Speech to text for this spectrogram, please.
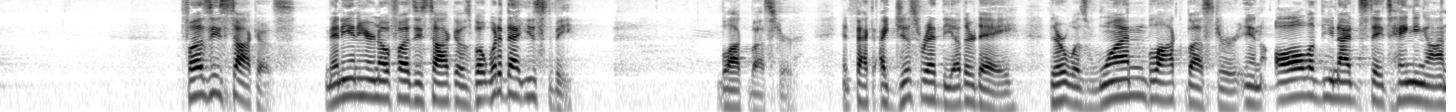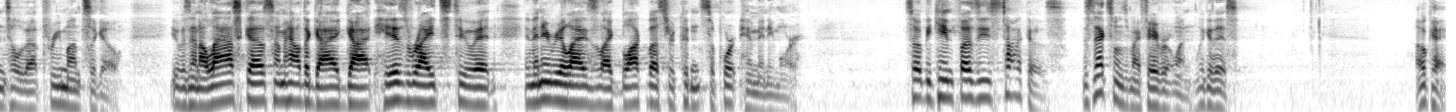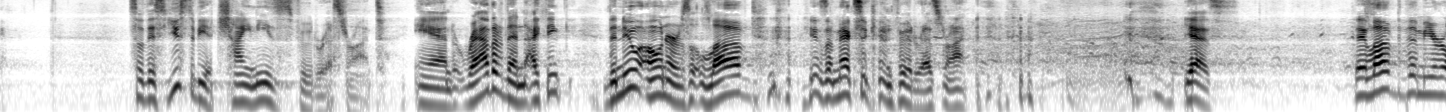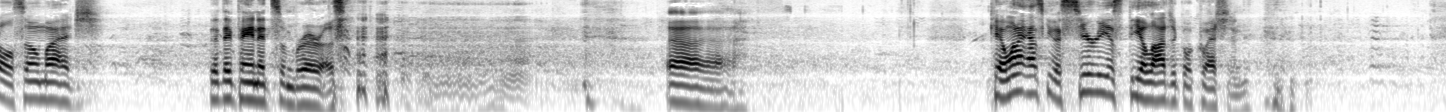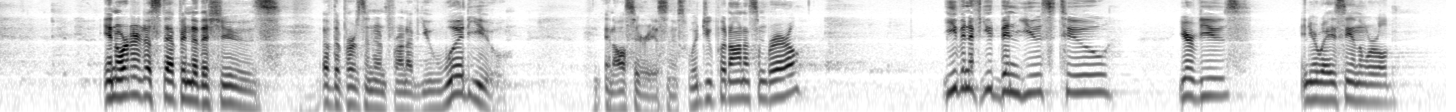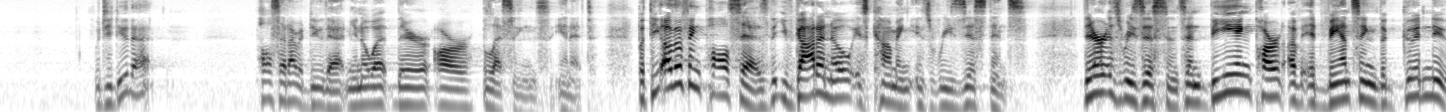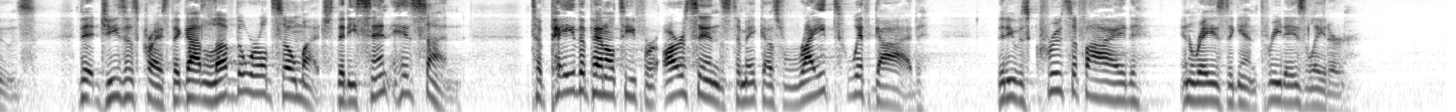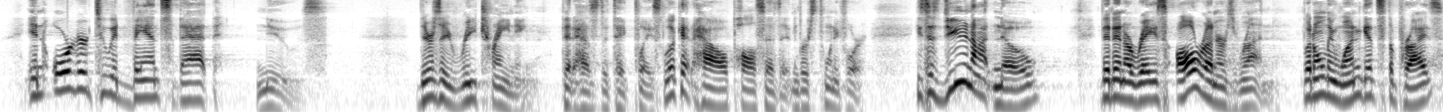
Fuzzy's Tacos. Many in here know Fuzzy's Tacos, but what did that used to be? Blockbuster. In fact, I just read the other day there was one blockbuster in all of the United States hanging on until about three months ago. It was in Alaska. Somehow the guy got his rights to it, and then he realized like Blockbuster couldn't support him anymore. So it became Fuzzy's Tacos. This next one's my favorite one. Look at this. Okay. So this used to be a Chinese food restaurant. And rather than, I think the new owners loved, it was a Mexican food restaurant. yes. They loved the mural so much that they painted sombreros. uh, okay, I want to ask you a serious theological question. In order to step into the shoes of the person in front of you, would you, in all seriousness, would you put on a sombrero? Even if you'd been used to your views and your way of seeing the world? Would you do that? Paul said I would do that. And you know what? There are blessings in it. But the other thing Paul says that you've got to know is coming is resistance. There is resistance, and being part of advancing the good news that Jesus Christ, that God loved the world so much that he sent his son to pay the penalty for our sins to make us right with God, that he was crucified and raised again three days later in order to advance that news there's a retraining that has to take place. Look at how Paul says it in verse 24. He says, Do you not know that in a race all runners run, but only one gets the prize?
